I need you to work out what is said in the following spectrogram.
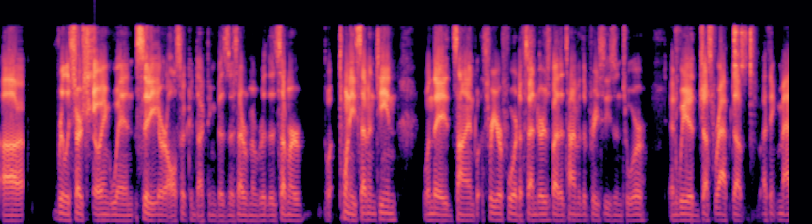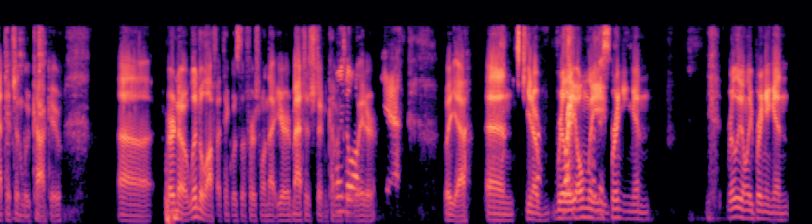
uh, really starts showing when City are also conducting business. I remember the summer what, 2017 when they had signed what, three or four defenders by the time of the preseason tour, and we had just wrapped up I think Matic and Lukaku. Uh, or no, Lindelof I think was the first one that year. Matic didn't come Lindelof, until later. Yeah. But yeah, and you know really right only bringing in really only bringing in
